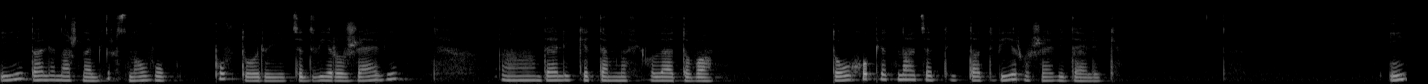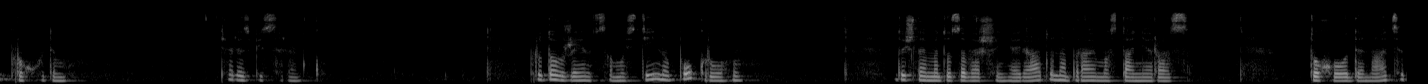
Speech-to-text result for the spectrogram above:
І далі наш набір знову повторюється. Дві рожеві, е, деліки темно-фіолетова того 15 та дві рожеві деліки. І проходимо через бісеринку. Продовжуємо самостійно по кругу. Дійшли ми до завершення ряду, набираємо останній раз того 11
